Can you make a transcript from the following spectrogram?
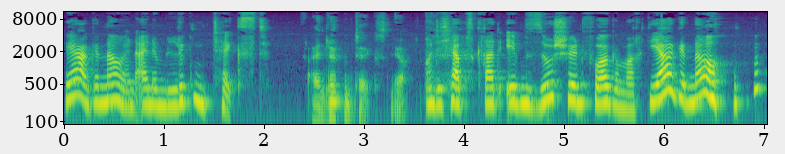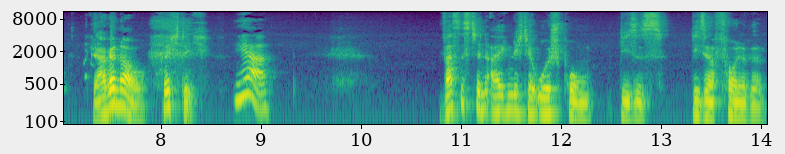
Ja, genau, in einem Lückentext. Ein Lückentext, ja. Und ich habe es gerade eben so schön vorgemacht. Ja, genau. Ja, genau, richtig. Ja. Was ist denn eigentlich der Ursprung dieses dieser Folge.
